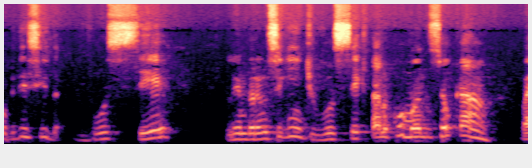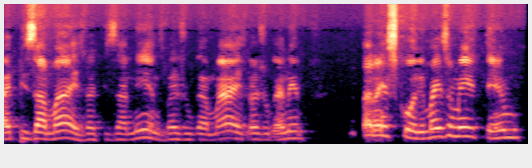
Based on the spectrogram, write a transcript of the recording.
obedecida. Você, lembrando o seguinte, você que está no comando do seu carro, vai pisar mais, vai pisar menos, vai julgar mais, vai julgar menos, está na escolha. Mas o meio termo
